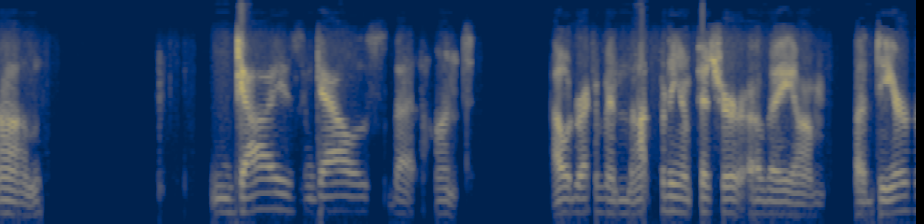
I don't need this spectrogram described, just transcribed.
Um, guys and gals that hunt, I would recommend not putting a picture of a um, a deer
